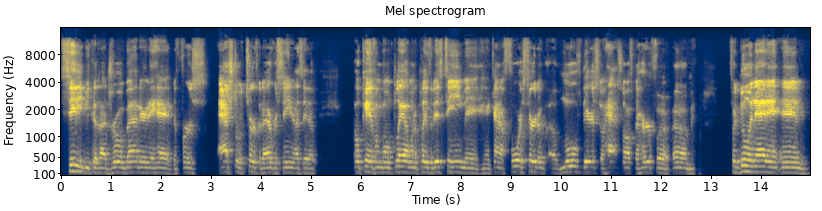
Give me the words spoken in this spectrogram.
city because I drove by there and they had the first AstroTurf that I ever seen. I said, okay, if I'm going to play, I want to play for this team, and, and kind of forced her to uh, move there. So hats off to her for um, for doing that. And, and,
